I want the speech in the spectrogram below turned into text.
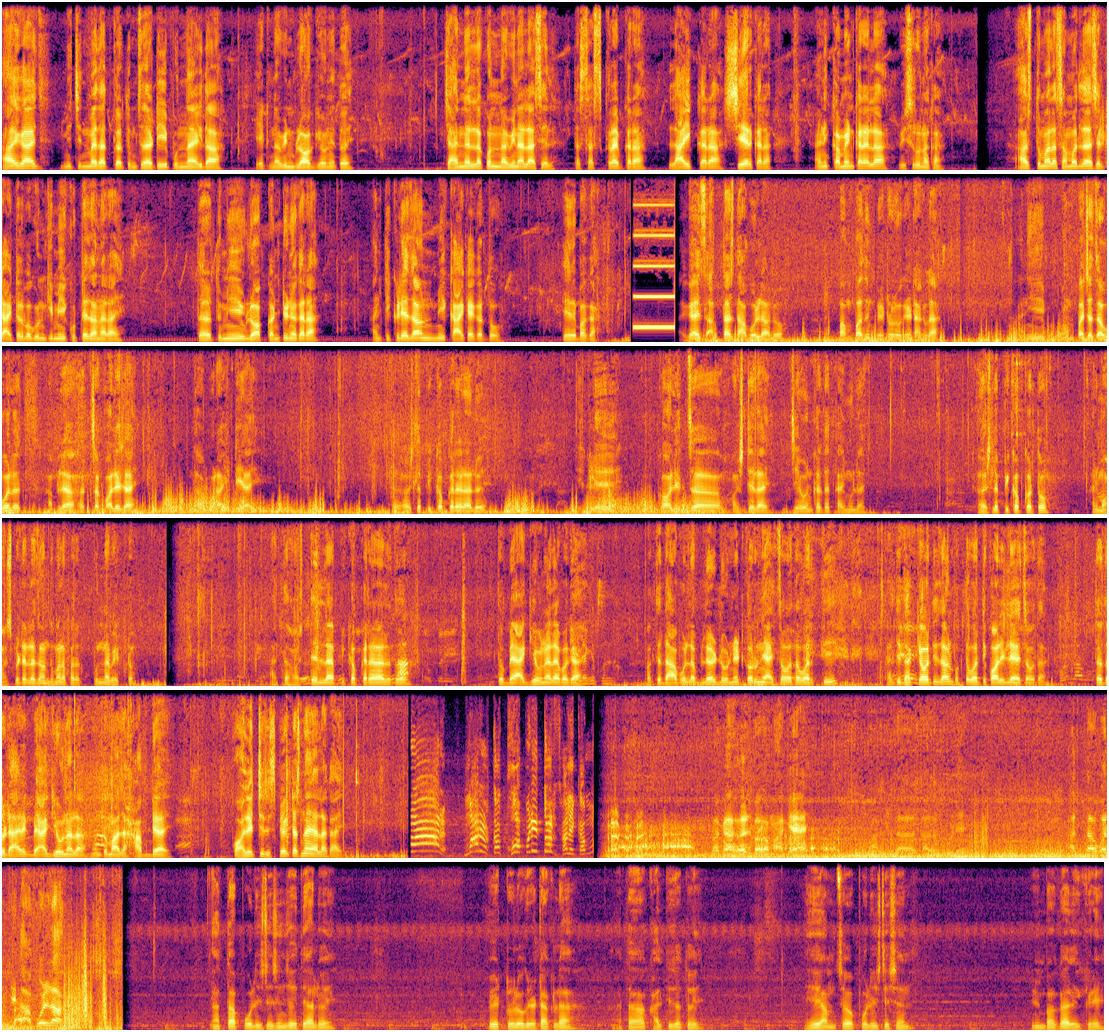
Hi guys मी चिन्मय धातकर तुमच्यासाठी पुन्हा एकदा एक नवीन ब्लॉग घेऊन येतो आहे चॅनलला कोण नवीन आला असेल तर सबस्क्राईब करा लाईक करा शेअर करा आणि कमेंट करायला विसरू नका. आज तुम्हाला समजलं असेल टायटल बघून की मी कुठे जाणार आहे. तर तुम्ही ब्लॉग कंटिन्यू करा आणि तिकडे जाऊन मी काय काय करतो ते बघा. गायज आत्ताच दाबोळला आलो. पंपातून पेट्रोल वगैरे टाकला. आणि पंपाच्या जवळच आपल्या हर्षचा कॉलेज आहे. दापोल आय टी आहे. तर हर्षला पिकअप करायला आलो आहे इकडे कॉलेजचं हॉस्टेल आहे. जेवण करतात काही मुलं. आहेत हर्षला पिकअप करतो आणि मग हॉस्पिटलला जाऊन तुम्हाला परत पुन्हा भेटतो. आता हॉस्टेलला पिकअप करायला आलो तो. तो बॅग घेऊन आला बघा. फक्त दहा बोलला ब्लड डोनेट करून यायचं होतं वरती. खालती धक्क्यावरती जाऊन फक्त वरती कॉलेजला यायचा होता. तर तो डायरेक्ट बॅग घेऊन आला. म्हणतो माझा हाफ डे आहे. कॉलेजची रिस्पेक्टच नाही आला काय. मारो! का खोपड़ी तोड़ साले का? बघा हर्ष बघा मागे आहे. चालत पुढे. आत्ता वरती दाबोळला. आता पोलीस स्टेशनच्या इथे आलो आहे पेट्रोल वगैरे टाकला. आता खालती जातो आहे हे आमचं पोलीस स्टेशन तुम्ही बघाल इकडे.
